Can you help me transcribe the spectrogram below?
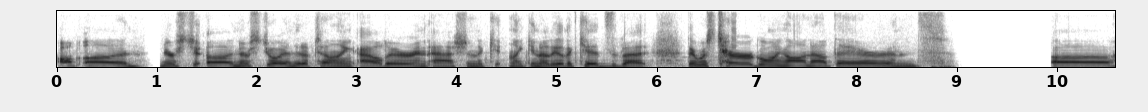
Uh, Nurse uh, Nurse Joy ended up telling Alder and Ash and the kid, like you know, the other kids that there was terror going on out there, and uh,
